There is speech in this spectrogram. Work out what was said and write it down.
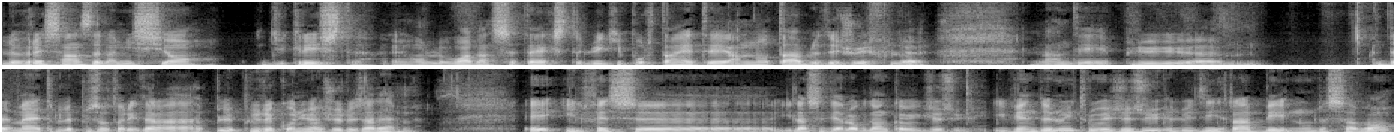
le vrai sens de la mission du Christ. Et on le voit dans ce texte, lui qui pourtant était un notable des Juifs, l'un des plus euh, des maîtres les plus autoritaires, les plus reconnus à Jérusalem. Et il fait ce, il a ce dialogue donc avec Jésus. Il vient de nuit trouver Jésus et lui dit, Rabbi, nous le savons,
